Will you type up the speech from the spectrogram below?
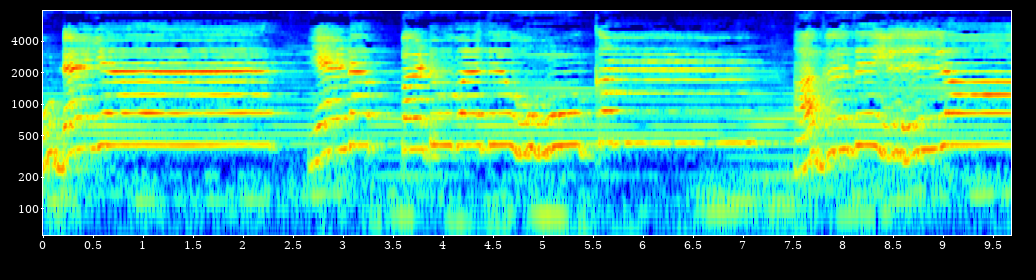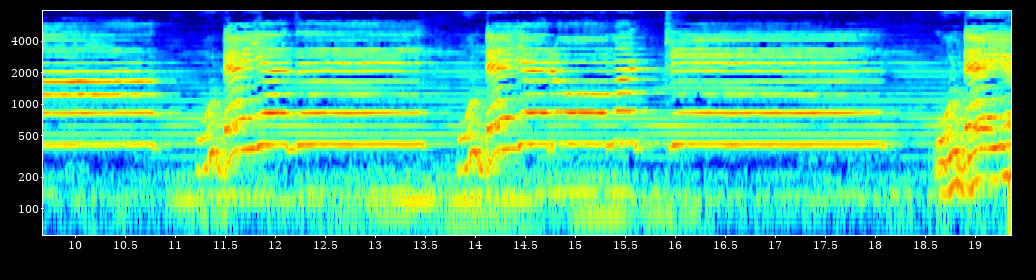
உடைய எனப்படுவது ஊக்கம் அகுது இல்லா உடைய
